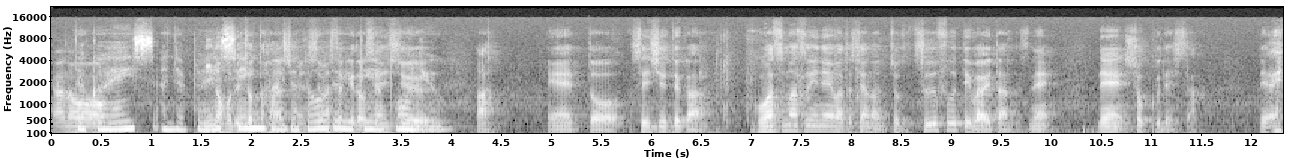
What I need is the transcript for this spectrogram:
あの2の方でちょっと話しましたけど先週あえー、っと先週というか5月末にね私あのちょっと痛風って言われたんですね。でショックでした。でえっ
